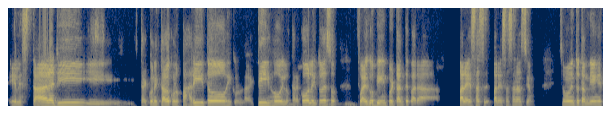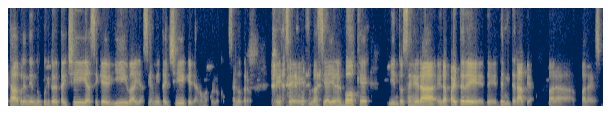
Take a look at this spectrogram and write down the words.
el estar allí y, estar conectado con los pajaritos y con los lagartijos y los caracoles y todo eso fue algo bien importante para, para, esa, para esa sanación. En ese momento también estaba aprendiendo un poquito de tai chi, así que iba y hacía mi tai chi, que ya no me acuerdo cómo hacerlo, pero este, lo hacía ahí en el bosque y entonces era, era parte de, de, de mi terapia para, para eso.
